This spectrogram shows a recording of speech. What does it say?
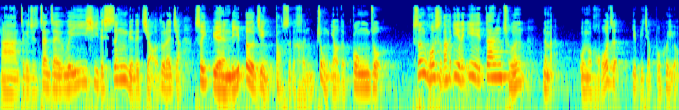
啊，这个就是站在维系的深远的角度来讲，所以远离恶境倒是个很重要的工作。生活使它越来越单纯，那么我们活着也比较不会有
